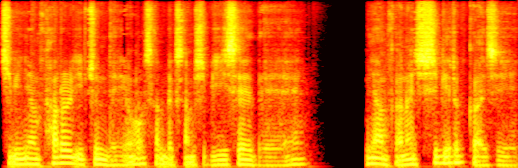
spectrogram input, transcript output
12년 8월 입주인데요. 332세대 분양가는 11억까지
